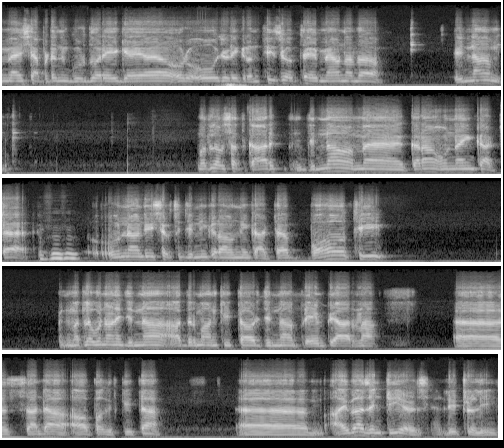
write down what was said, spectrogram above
ਮੈਂ ਸ਼ੈਪਟਨ ਗੁਰਦੁਆਰੇ ਗਿਆ ਔਰ ਉਹ ਜਿਹੜੇ ਗ੍ਰੰਥੀ ਸੀ ਉੱਥੇ ਮੈਂ ਉਹਨਾਂ ਦਾ ਇੰਨਾ ਮਤਲਬ ਸਤਕਾਰ ਜਿੰਨਾ ਮੈਂ ਕਰਾਂ ਉਨਾ ਹੀ ਘੱਟ ਹੈ। ਉਹਨਾਂ ਦੀ ਸਿਫਤ ਜਿੰਨੀ ਕਰਾਂ ਉਨੀ ਘੱਟ ਹੈ। ਬਹੁਤ ਹੀ ਮਤਲਬ ਉਹਨਾਂ ਨੇ ਜਿੰਨਾ ਆਦਰ ਮਾਨ ਕੀਤਾ ਔਰ ਜਿੰਨਾ ਪ੍ਰੇਮ ਪਿਆਰ ਨਾਲ ਸਾਡਾ ਆਪ ਭਗਤ ਕੀਤਾ ਆਈ ਵਾਸ ਇਨ ਟੀਅਰਸ ਲਿਟਰਲੀ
